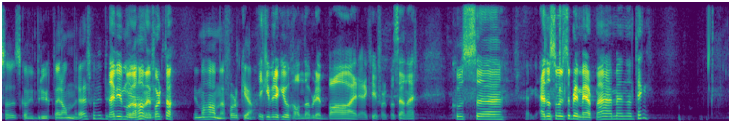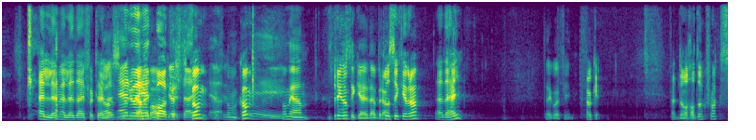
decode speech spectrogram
så Skal vi bruke hverandre? eller Skal vi, bruke, Nei, vi må jo ha med folk, da. Vi må ha med folk, ja. Ikke bruk Johan, da blir det bare kvinnfolk på scenen her. Hvordan, er det noen som å bli med og hjelpe meg med en ting? Elle Melle deg forteller. Ja, nå er jeg helt bakerst der. Kom, kom, kom. Kom igjen. Spring To opp. stykker, det er bra. To stykker er bra. Er det hell? Det går fint. Ok. Nå hadde dere flaks.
